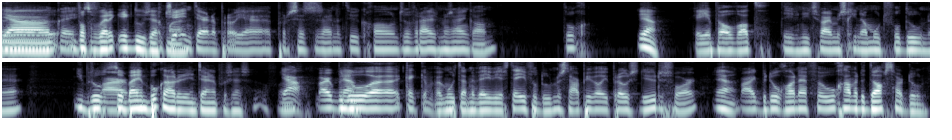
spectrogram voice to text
Ja, oké. wat voor werk ik doe, zeg Want je maar. interne processen zijn natuurlijk gewoon zo vrij als maar zijn kan. Toch? Ja, Oké, je hebt wel wat definities waar je misschien aan moet voldoen, hè? je bedoelt Maar- eh, bij een boekhouder de interne processen? Of, eh, Ja, maar ik bedoel, eh, kijk, we moeten aan de WWST voldoen, dus daar heb je wel je procedures voor. ja. Maar ik bedoel gewoon even, hoe gaan we de dagstart doen?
